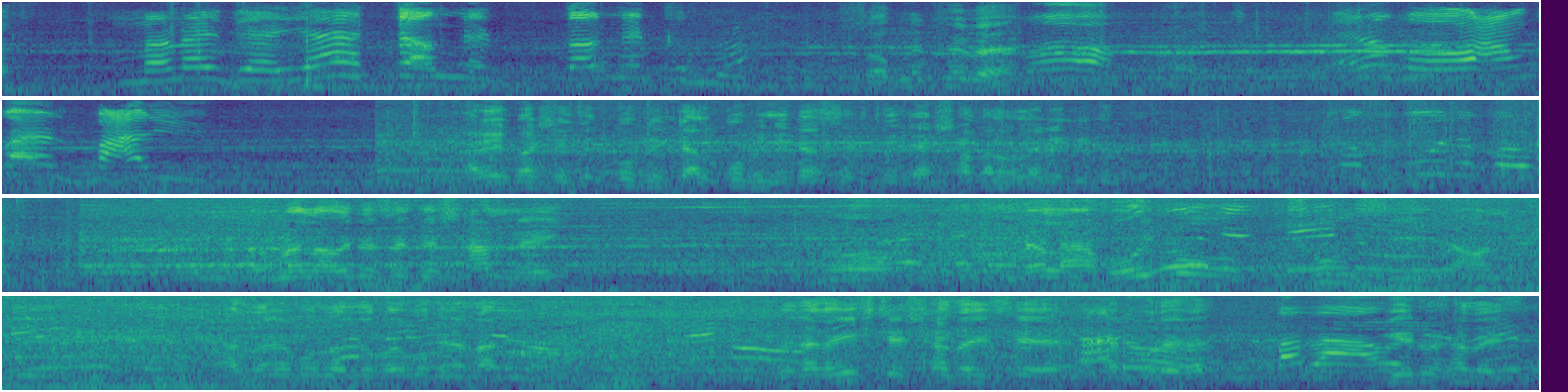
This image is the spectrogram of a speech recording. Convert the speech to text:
চকলেট খাইবে? এবার সেই যে কফি ডাল কফি নিতে আসছে সকালবেলা বিক্রি করব। মেলা হইতেছে যে সামনেই। মেলা হইব শুনছি একজনে বলল যে হইব কিনা জানি না। ওই জায়গায় স্টেজ সাজাইছে, তারপরে গেটও সাজাইছে।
